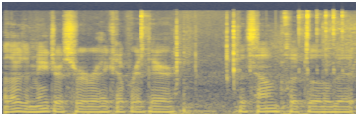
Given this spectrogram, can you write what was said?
Oh, that was a major server hiccup right there. The sound clipped a little bit.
